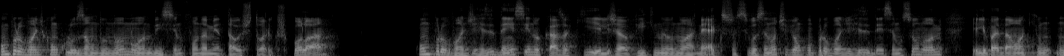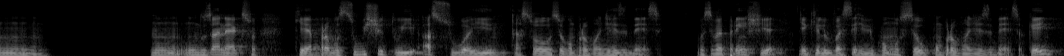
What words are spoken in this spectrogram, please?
comprovante de conclusão do nono ano do ensino fundamental histórico escolar, comprovante de residência, e no caso aqui, ele já vi que no, no, anexo, se você não tiver um comprovante de residência no seu nome, ele vai dar um, aqui um, um, um, um dos anexos, que é para você substituir a sua aí, a sua, o seu comprovante de residência. Você vai preencher e aquilo vai servir como o seu comprovante de residência, ok?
